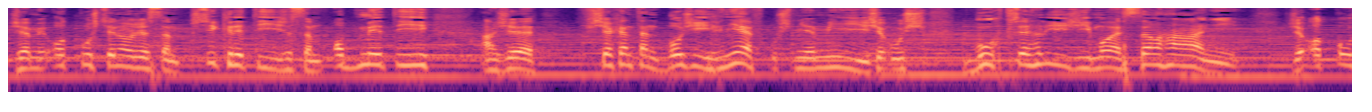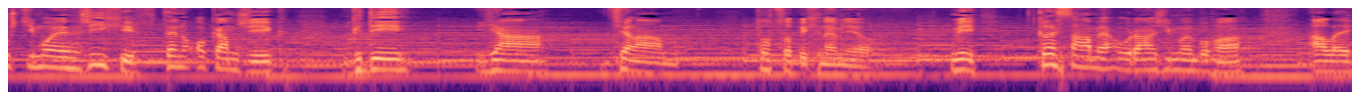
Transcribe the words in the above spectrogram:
že mi odpuštěno, že jsem přikrytý, že jsem obmytý a že všechen ten boží hněv už mě míjí, že už Bůh přehlíží moje selhání, že odpouští moje hříchy v ten okamžik, kdy já dělám to, co bych neměl. My klesáme a urážíme Boha, ale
